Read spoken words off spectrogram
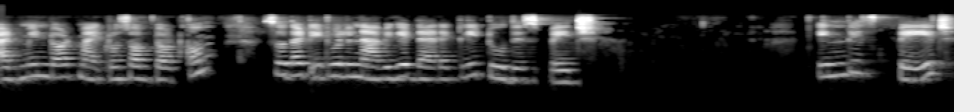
admin.microsoft.com so that it will navigate directly to this page in this page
